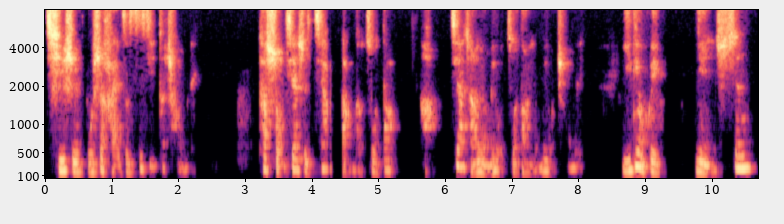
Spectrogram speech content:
其实不是孩子自己的成为，他首先是家长的做到啊。家长有没有做到，有没有成为，一定会引申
